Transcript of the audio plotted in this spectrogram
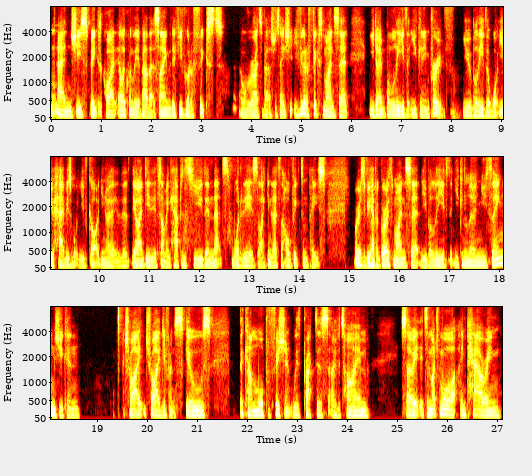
mm. and she speaks quite eloquently about that saying that if you've got a fixed or writes about, I should say, if you've got a fixed mindset, you don't believe that you can improve. You believe that what you have is what you've got. You know, the, the idea that if something happens to you, then that's what it is. Like, you know, that's the whole victim piece. Whereas if you have a growth mindset, you believe that you can learn new things, you can try try different skills, become more proficient with practice over time. So it, it's a much more empowering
